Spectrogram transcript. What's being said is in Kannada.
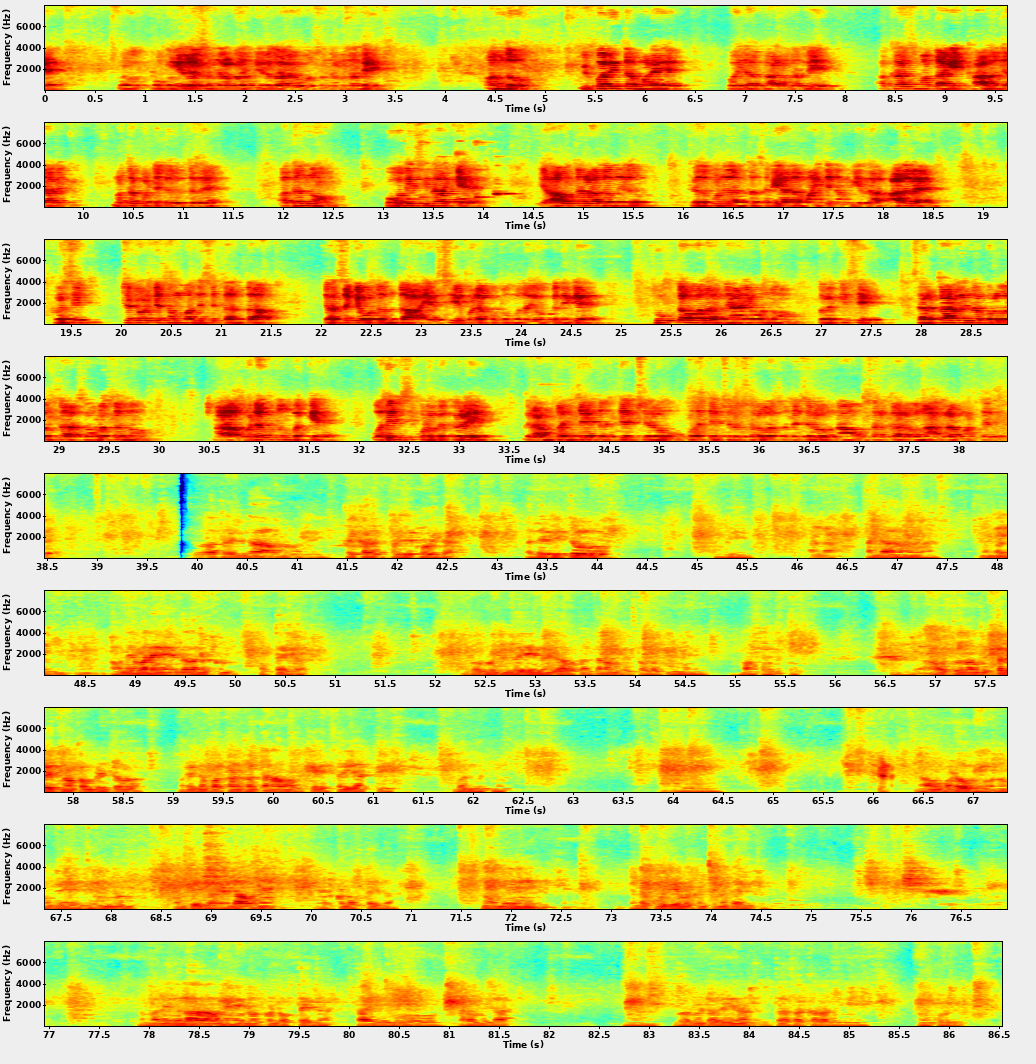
ಹೋಗ್- ಹೋಗುತ್ತಿರುವ ಸಂದರ್ಭದಲ್ಲಿ ನೀರುಗಾಲ ಹೋಗುವ ಸಂದರ್ಭದಲ್ಲಿ ಅಂದು ವಿಪರೀತ ಮಳೆ ಹೊಯ್ದ ಕಾರಣದಲ್ಲಿ ಅಕಸ್ಮಾತ್ತಾಗಿ ಕಾಲು ಜಾರಿ ಮೃತಪಟ್ಟಿದ್ದಿರುತ್ತದೆ ಅದನ್ನು ಪೊಲೀಸ್ ಇಲಾಖೆ ಯಾವ ಥರ ಅದನ್ನು ಇದು ತೆಗೆದುಕೊಂಡಿದೆ ಅಂತ ಸರಿಯಾದ ಮಾಹಿತಿ ನಮಗಿಲ್ಲ. ಆದರೆ ಕೃಷಿ ಚಟುವಟಿಕೆ ಸಂಬಂಧಿಸಿದಂಥ ಕೆಲಸಕ್ಕೆ ಹೋದಂಥ ಎಸ್ ಸಿ ಬಡ ಕುಟುಂಬದ ಯುವಕನಿಗೆ ಸೂಕ್ತವಾದ ನ್ಯಾಯವನ್ನು ದೊರಕಿಸಿ ಸರ್ಕಾರದಿಂದ ಬರುವಂಥ ಸವಲತ್ತನ್ನು ಆ ಬಡ ಕುಟುಂಬಕ್ಕೆ ಒದಗಿಸಿ ಕೊಡಬೇಕು ಹೇಳಿ ಗ್ರಾಮ ಪಂಚಾಯತ್ ಅಧ್ಯಕ್ಷರು ಉಪಾಧ್ಯಕ್ಷರು ಸರ್ವ ಸದಸ್ಯರು ನಾವು ಸರ್ಕಾರವನ್ನು ಆಗ್ರಹ ಮಾಡ್ತಾ ಇದ್ದೇವೆ. ಅವನು ಅಲ್ಲಿ ಕೈಕಾಲ ತೊಳೆದಕ್ಕೆ ಹೋಗಿದ್ದ. ಅಲ್ಲೇ ಬಿದ್ದು ಅಣ್ಣ. ಅಣ್ಣ ಅವನೇ ಮನೆ ಇದೆಲ್ಲ ನಡ್ಕೊಂಡು ಹೋಗ್ತಾ ಇದ್ದ. ಗೌರ್ಮೆಂಟಿಂದ ಏನು ಅಂತ ನಮಗೆ ಸವಲತ್ತು ಮಾಡಿಕೊಡ್ಬೇಕು. ಅವತ್ತು ನಾವು ದುಃಖದಲ್ಲಿ ಇದ್ನೋ ಕಂಪ್ಲೇಂಟ್ ಮರೆಯಿಂದ ಬರ್ಕೊಂಡ್ರಂತ ನಾವು ಅದಕ್ಕೆ ಸಹಿ ಹಾಕಿ ಬಂದ್ಬಿಟ್ನು. ನಾವು ಬಡವರು, ನಮಗೆ ಜಮೀನು ಅಂತ ಇಲ್ಲ, ಎಲ್ಲ ಅವನೇ ಮಾಡ್ಕೊಂಡು ಹೋಗ್ತಾ ಇದ್ದ. ಅವನೇ ಎಲ್ಲ ಕೂಲಿ ಮಾಡ್ಕೊಂಡು ತಿನ್ನೋದೇ ಆಗಿತ್ತು. ನಮ್ಮ ಮನೆಯೆಲ್ಲ ಅವನೇ ನೋಡ್ಕೊಂಡು ಹೋಗ್ತಾ ಇದ್ದ. ತಾಯಿಗೂ ಆರಾಮಿಲ್ಲ. ಗೌರ್ಮೆಂಟ್ ಅದು ಅಂತ ಸರ್ಕಾರ ಅದನ್ನು ನೋಡ್ಕೊಡ್ಬೇಕು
